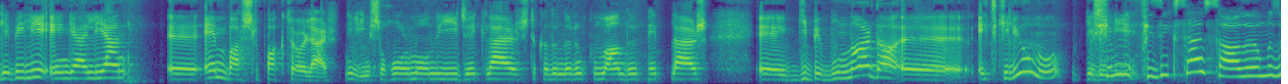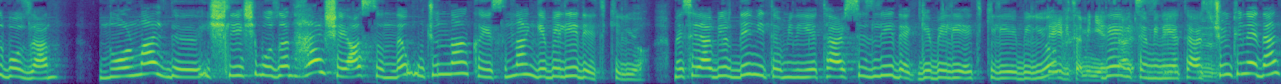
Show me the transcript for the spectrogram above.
gebeliği engelleyen e, en başlı faktörler ne bileyim işte hormonlu yiyecekler, işte kadınların kullandığı petler e, gibi bunlar da e, etkiliyor mu gebeliği? Şimdi fiziksel sağlığımızı bozan, normal e, işleyişi bozan her şey aslında ucundan kıyısından gebeliği de etkiliyor. Mesela bir D vitamini yetersizliği de gebeliği etkileyebiliyor. D vitamini D yetersizliği. vitamini yetersiz. Çünkü neden?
